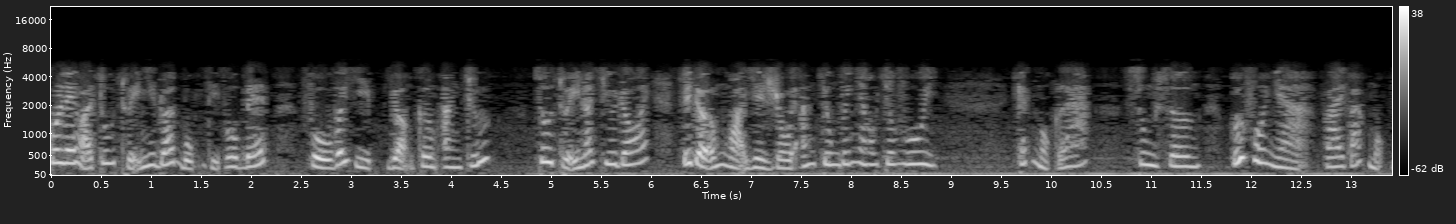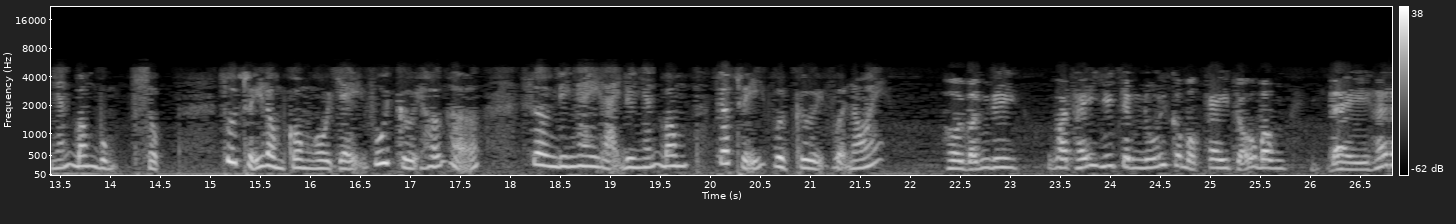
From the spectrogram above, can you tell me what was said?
Cô Lê hỏi Thu Thủy như đói bụng thì vô bếp, phụ với Diệp dọn cơm ăn trước. Thu Thủy nói chưa đói, để đợi ông ngoại về rồi ăn chung với nhau cho vui. Cách một lát, Xuân Sơn bước vô nhà vai vác một nhánh bông bụng sụp. Thu Thủy lồng cồn ngồi dậy vui cười hớn hở. Sơn đi ngay lại đưa nhánh bông, cho Thủy vừa cười vừa nói. Hồi bận đi, qua thấy dưới chân núi có một cây trổ bông, đầy hết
